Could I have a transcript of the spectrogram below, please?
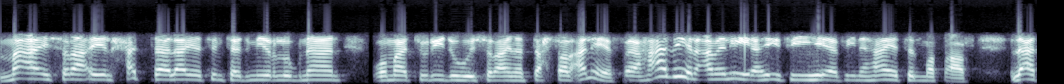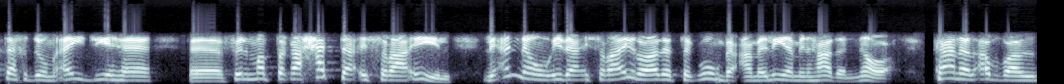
مع إسرائيل حتى لا يتم تدمير لبنان وما تريده إسرائيل أن تحصل عليه، فهذه العملية هي في هي في نهاية المطاف. لا تخدم أي جهة آه، في المنطقة حتى إسرائيل، لأنه إذا إسرائيل أرادت تقوم بعملية من هذا النوع كان الأفضل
